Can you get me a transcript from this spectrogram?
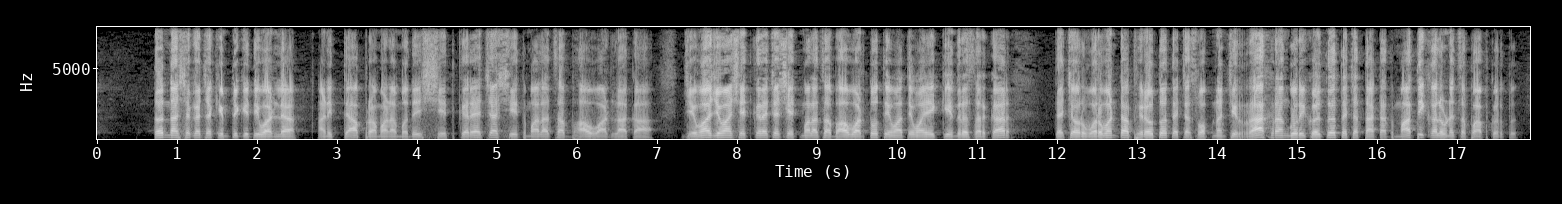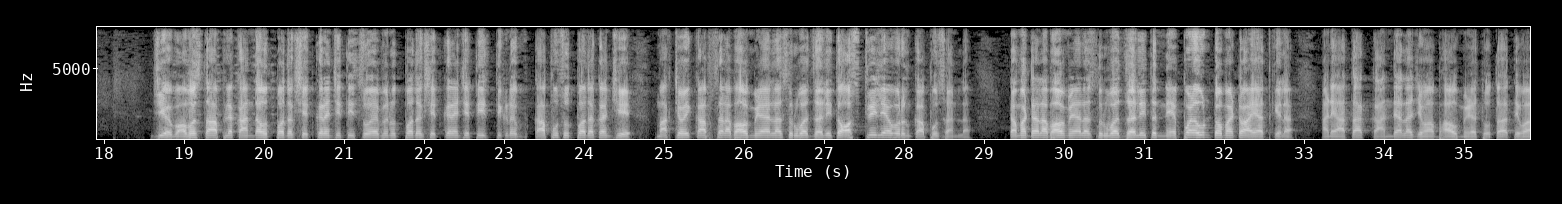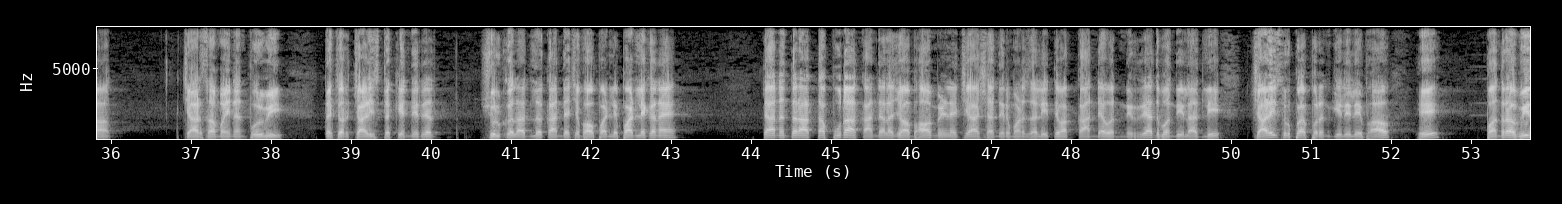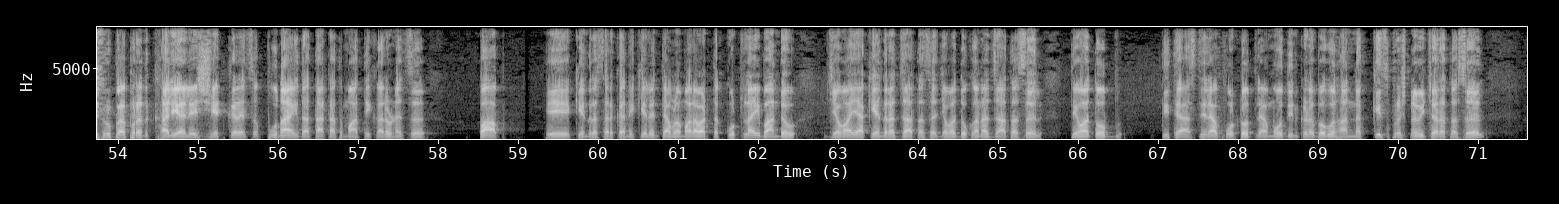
तणनाशकाच्या किमती किती वाढल्या? आणि त्या प्रमाणामध्ये शेतकऱ्याच्या शेतमालाचा भाव वाढला का? जेव्हा जेव्हा शेतकऱ्याच्या शेतमालाचा भाव वाढतो तेव्हा तेव्हा हे केंद्र सरकार त्याच्यावर वरवंटा फिरवतं त्याच्या स्वप्नांची राख रांगोरी कळतं त्याच्या ताटात माती कालवण्याचं पाप करतं. जी अवस्था आपल्या कांदा उत्पादक शेतकऱ्यांची ती सोयाबीन उत्पादक शेतकऱ्यांची तीच तिकडे कापूस उत्पादकांची आहे. मागच्या वेळी कापसाला भाव मिळायला सुरुवात झाली तर ऑस्ट्रेलियावरून कापूस आणला. टमाट्याला भाव मिळायला सुरुवात झाली तर नेपाळहून टोमॅटो आयात केला. आणि आता कांद्याला जेव्हा भाव मिळत होता तेव्हा चार सहा महिन्यांपूर्वी त्याच्यावर चाळीस टक्के निर्यात शुल्क लादलं कांद्याचे भाव पाडले. पाडले का नाही? त्यानंतर आता पुन्हा कांद्याला जेव्हा भाव मिळण्याची आशा निर्माण झाली तेव्हा कांद्यावर निर्यात बंदी लादली. चाळीस रुपयापर्यंत गेलेले भाव हे पंधरा वीस रुपयापर्यंत खाली आले. शेतकऱ्याचं पुन्हा एकदा ताटात माती कालवण्याचं पाप हे केंद्र सरकारने केलं आणि त्यामुळे मला वाटतं कुठलाही बांधव जेव्हा या केंद्रात जात असेल जेव्हा दुकानात जात असेल तेव्हा तो तिथे असलेल्या फोटोतल्या मोदींकडे बघून हा नक्कीच प्रश्न विचारत असेल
